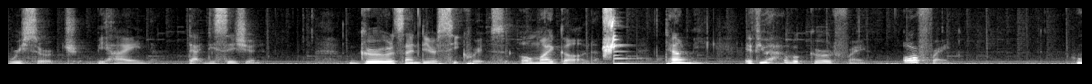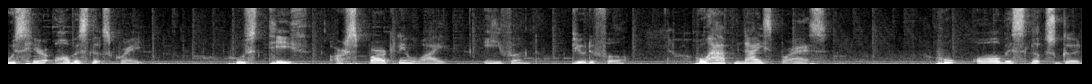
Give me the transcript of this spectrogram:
research behind that decision. Girls and their secrets. Oh my god. Tell me, if you have a girlfriend or friend whose hair always looks great, whose teeth are sparkling white, even, beautiful, who have nice breasts, always looks good,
